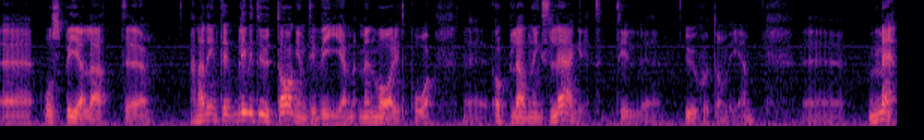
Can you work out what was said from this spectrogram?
Eh, och spelat... Eh, han hade inte blivit uttagen till VM, men varit på eh, uppladdningslägret till eh, U17-VM. Eh, Men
